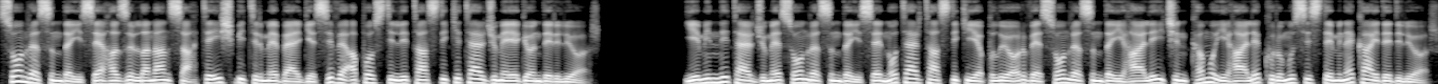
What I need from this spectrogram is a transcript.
Sonrasında ise hazırlanan sahte iş bitirme belgesi ve apostilli tasdiki tercümeye gönderiliyor. Yeminli tercüme sonrasında ise noter tasdiki yapılıyor ve sonrasında ihale için kamu ihale kurumu sistemine kaydediliyor.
